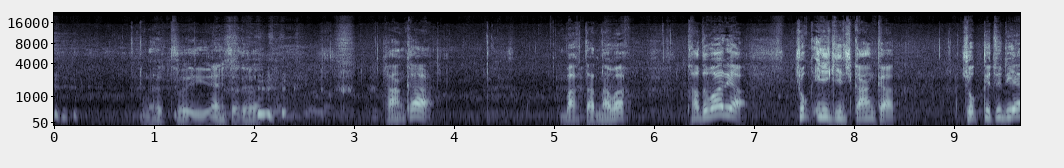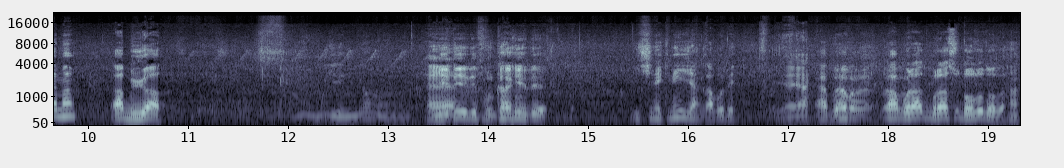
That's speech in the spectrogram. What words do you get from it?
Evet, iğrenç tadı var. Kanka bak tadına bak. Tadı var ya çok ilginç kanka. Çok kötü diyemem. Ha büyü al. Bu yeniliyor mu? He. yedi Furkan yedi. İçindekini yiyeceksin kabuğu değil. Ya. Ha, bu, ha, burası, burası dolu dolu. Ha.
